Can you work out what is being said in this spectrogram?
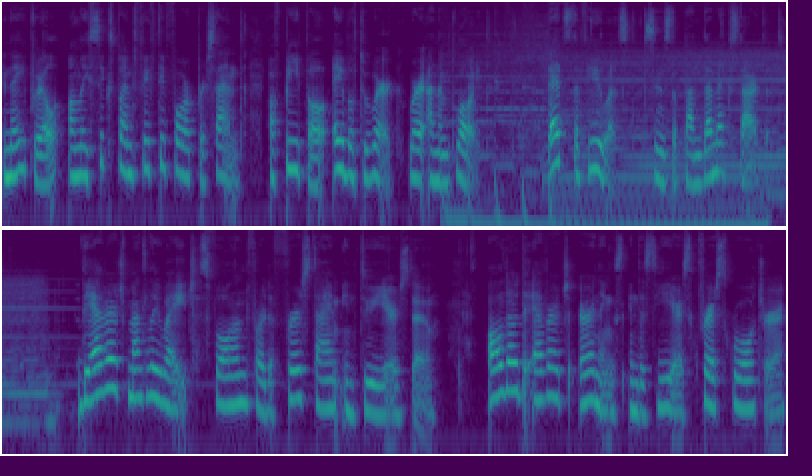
In April, only 6.54% of people able to work were unemployed. That's the fewest since the pandemic started. The average monthly wage has fallen for the first time in two years, though. Although the average earnings in this year's first quarter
